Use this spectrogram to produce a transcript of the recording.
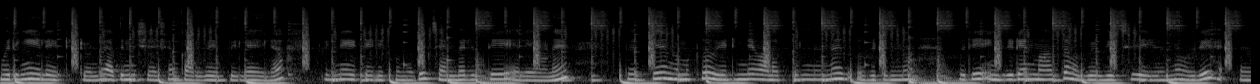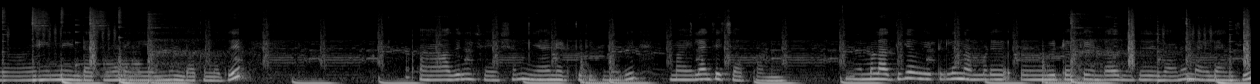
മുരിങ്ങയില ഇട്ടിട്ടുണ്ട്. അതിനുശേഷം കറിവേപ്പില ഇല പിന്നെ ഇട്ടിരിക്കുന്നത് ചെമ്പരത്തി ഇലയാണ്. ഇതൊക്കെ നമുക്ക് വീടിന്റെ വളപ്പിൽ നിന്ന് കിട്ടുന്ന ഒരു ഇൻഗ്രീഡിയന്റ് മാത്രം ഉപയോഗിച്ച് ചെയ്യുന്ന ഒരു എണ്ണ ഉണ്ടാക്കുന്നതാണ് എണ്ണ ഉണ്ടാക്കുന്നത്? അതിനുശേഷം ഞാൻ എടുത്തിരിക്കുന്നത് മൈലാഞ്ചി ചപ്പാണ്. നമ്മൾ വീട്ടിൽ നമ്മുടെ വീട്ടൊക്കെ ഉണ്ടാകുന്നത് ഇതാണ് മൈലാഞ്ചി.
